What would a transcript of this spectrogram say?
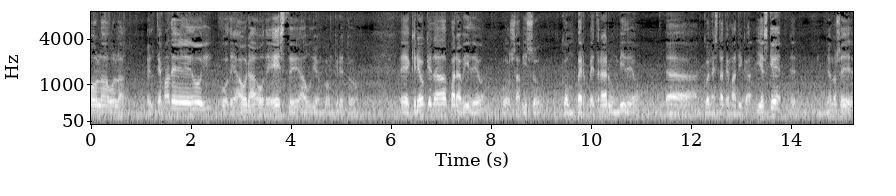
hola, hola. El tema de hoy, o de ahora, o de este audio en concreto, eh, creo que da para vídeo, os aviso, con perpetrar un vídeo eh, con esta temática. Y es que, eh, yo no sé,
